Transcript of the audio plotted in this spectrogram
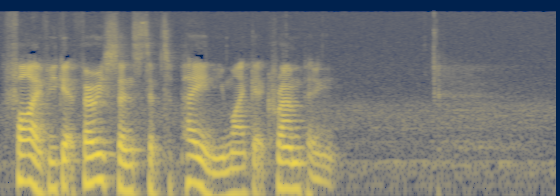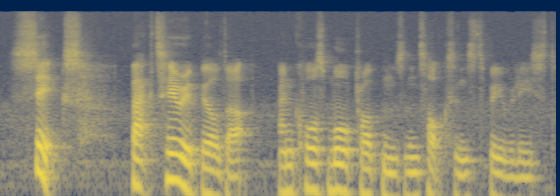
Five, you get very sensitive to pain. You might get cramping. Six, bacteria build up and cause more problems and toxins to be released.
